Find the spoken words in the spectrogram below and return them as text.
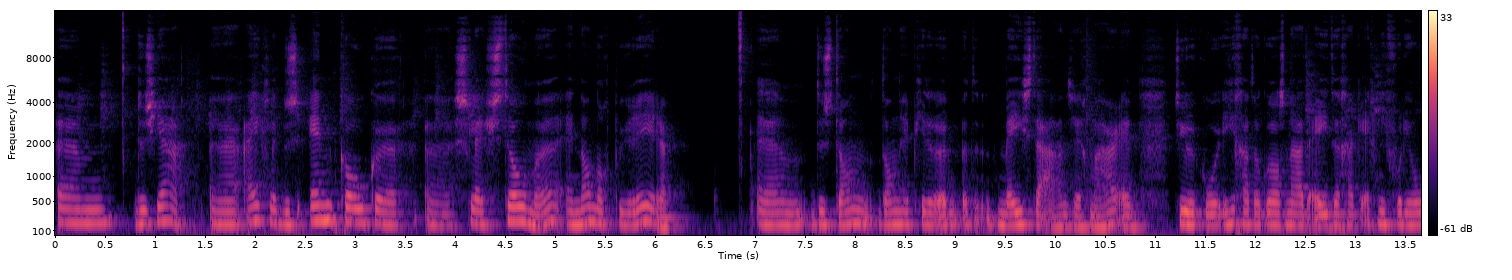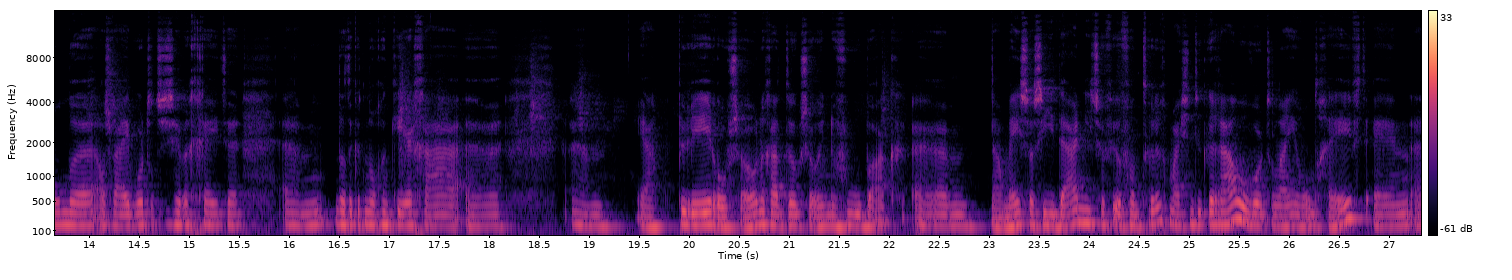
Um, dus ja, uh, eigenlijk dus en koken uh, slash stomen en dan nog pureren. Um, dus dan, dan heb je er het, meeste aan, zeg maar. En natuurlijk hier gaat ook wel eens na het eten, ga ik echt niet voor die honden, als wij worteltjes hebben gegeten, um, dat ik het nog een keer ga... Uh, um, ja, pureren of zo. Dan gaat het ook zo in de voerbak. Um, nou, meestal zie je daar niet zoveel van terug. Maar als je natuurlijk een rauwe wortel aan je hond geeft en uh,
